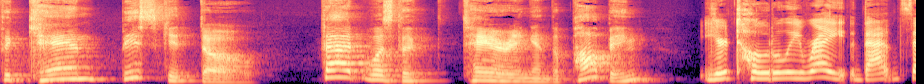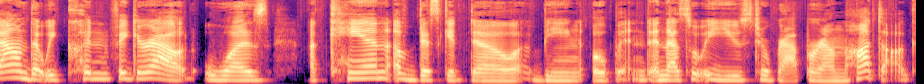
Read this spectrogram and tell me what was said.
The canned biscuit dough. That was the tearing and the popping. You're totally right. That sound that we couldn't figure out was a can of biscuit dough being opened, and that's what we used to wrap around the hot dog.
